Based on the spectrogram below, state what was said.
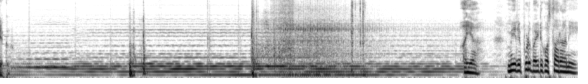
ఎక్కు అయ్యా మీరెప్పుడు బయటకు వస్తారా అని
